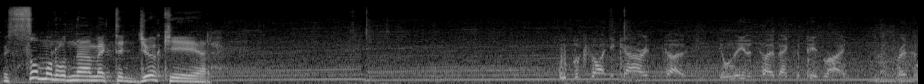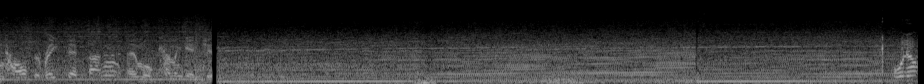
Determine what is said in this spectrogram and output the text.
hogy szomorodnál meg, te gyökér! Looks like your car is towed. You'll need a tow back to pit lane. Press and hold the reset button and we'll come and get you. Uno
